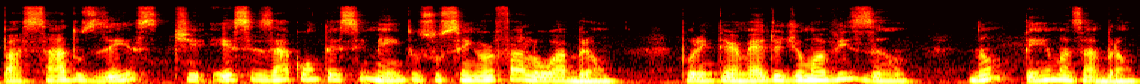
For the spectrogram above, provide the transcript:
Passados este, esses acontecimentos, o Senhor falou a Abrão, por intermédio de uma visão: Não temas, Abrão,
